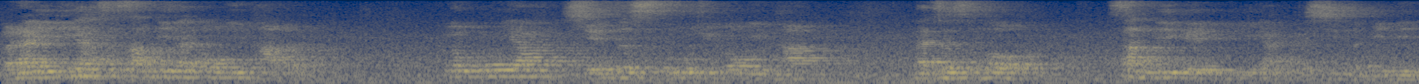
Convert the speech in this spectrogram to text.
本来伊利亚是上帝在供应他的，用乌鸦衔着食物去供应他。那这时候，上帝给伊利亚一个新的命令，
